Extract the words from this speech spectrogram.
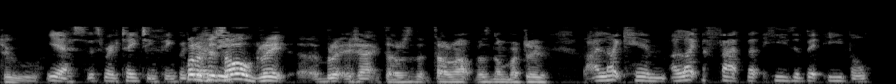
two. Yes, this rotating thing. But if I it's do- all great uh, British actors that turn up as number two, but I like him. I like the fact that he's a bit evil,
